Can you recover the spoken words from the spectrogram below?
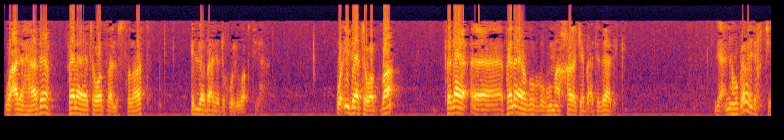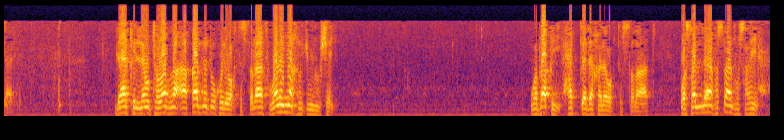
وعلى هذا فلا يتوضأ للصلاة إلا بعد دخول وقتها. وإذا توضأ فلا آه، فلا يضره ما خرج بعد ذلك لأنه بغير اختياره لكن لو توضأ قبل دخول وقت الصلاة ولم يخرج منه شيء وبقي حتى دخل وقت الصلاة وصلى فصلاته صحيحة.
